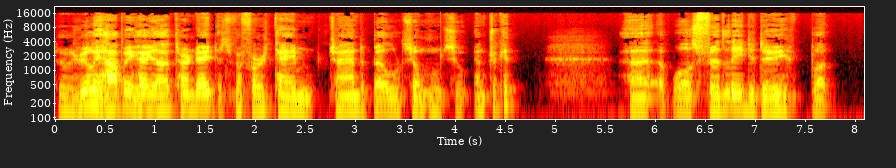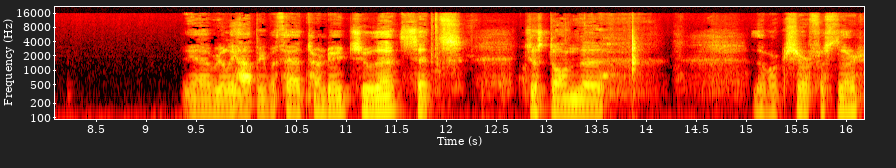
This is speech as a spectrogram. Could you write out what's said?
So I was really happy how that turned out. It's my first time trying to build something so intricate. Uh, it was fiddly to do, but yeah, really happy with how it turned out. So that sits just on the the work surface there.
